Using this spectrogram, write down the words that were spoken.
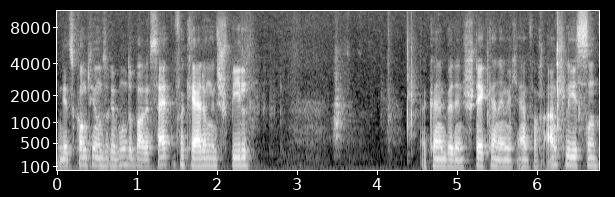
Und jetzt kommt hier unsere wunderbare Seitenverkleidung ins Spiel. Da können wir den Stecker nämlich einfach anschließen.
